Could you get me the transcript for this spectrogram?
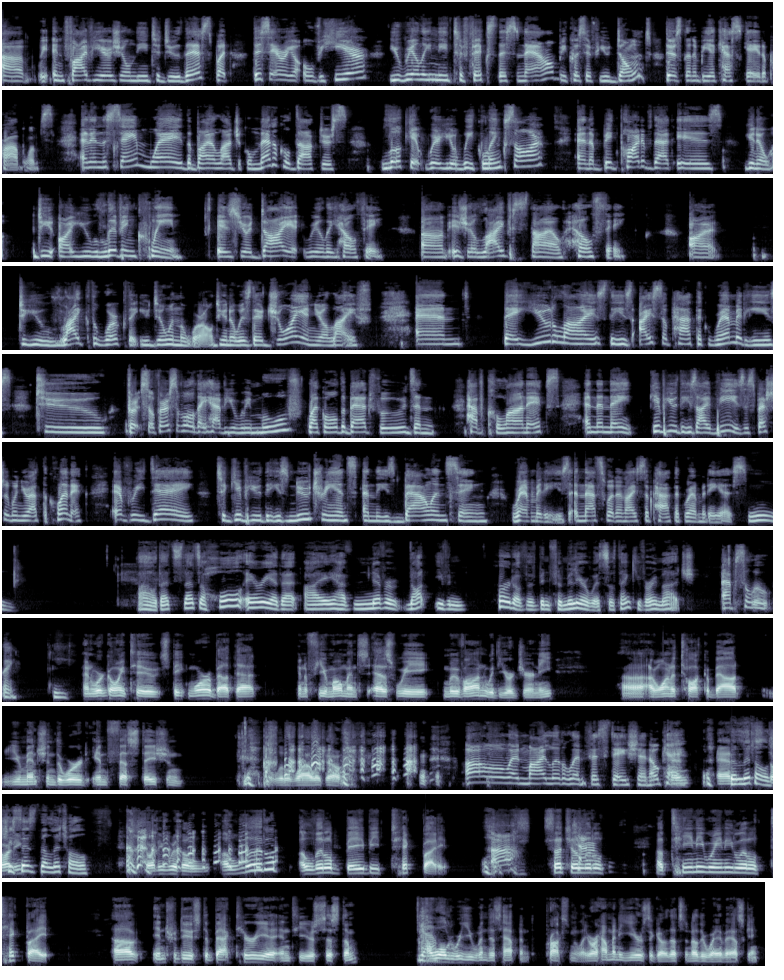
uh, in five years, you'll need to do this, but this area over here, you really need to fix this now because if you don't, there's going to be a cascade of problems. And in the same way, the biological medical doctors look at where your weak links are. And a big part of that is, you know, do you, are you living clean? Is your diet really healthy? Um, is your lifestyle healthy? Are do you like the work that you do in the world? You know, is there joy in your life? And they utilize these isopathic remedies to, so first of all, they have you remove like all the bad foods and have colonics. And then they give you these IVs, especially when you're at the clinic every day to give you these nutrients and these balancing remedies. And that's what an isopathic remedy is. Mm. Wow, that's that's a whole area that I have never, not even heard of, have been familiar with. So thank you very much. Absolutely. Mm. And we're going to speak more about that in a few moments as we move on with your journey. Uh, I want to talk about. You mentioned the word infestation a little while ago. oh, and my little infestation. Okay. And, and the little. Starting, she says the little starting with a, a little a little baby tick bite. Ah, Such a little, a teeny weeny little tick bite uh, introduced a bacteria into your system. Yeah. How old were you when this happened, approximately, or how many years ago? That's another way of asking.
